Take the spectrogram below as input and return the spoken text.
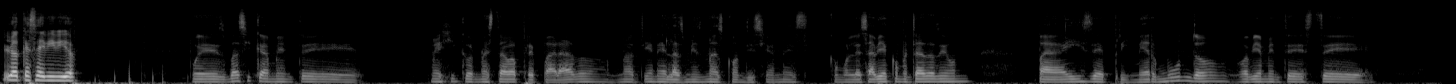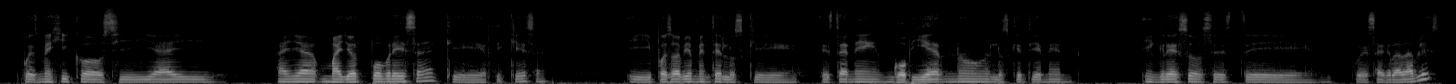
lo que se vivió? Pues básicamente México no estaba preparado, no tiene las mismas condiciones, como les había comentado, de un país de primer mundo. Obviamente este, pues México sí hay, haya mayor pobreza que riqueza. Y pues obviamente los que están en gobierno, los que tienen ingresos este pues agradables,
